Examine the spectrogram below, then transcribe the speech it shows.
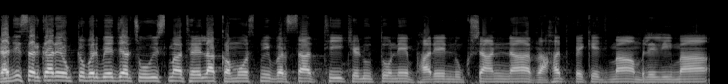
રાજ્ય સરકારે ઓક્ટોબર બે હજાર ચોવીસમાં થયેલા કમોસમી વરસાદથી ખેડૂતોને ભારે નુકસાનના રાહત પેકેજમાં અમરેલીમાં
